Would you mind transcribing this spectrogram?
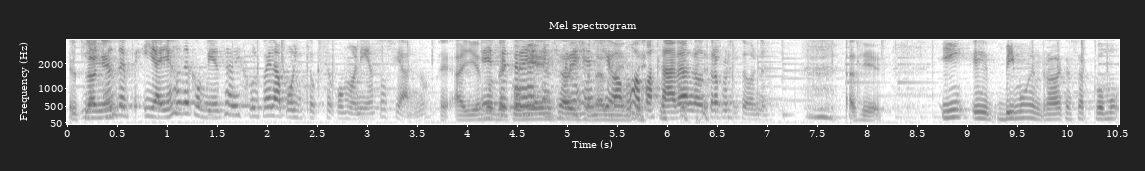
El Y plan ahí, es donde, y ahí es donde comienza, disculpe, la politoxicomanía social, ¿no? Eh, ahí es Ese donde tres- comienza el tres es el que vamos a pasar a la otra persona. Así es. Y eh, vimos en Rada Casar cómo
